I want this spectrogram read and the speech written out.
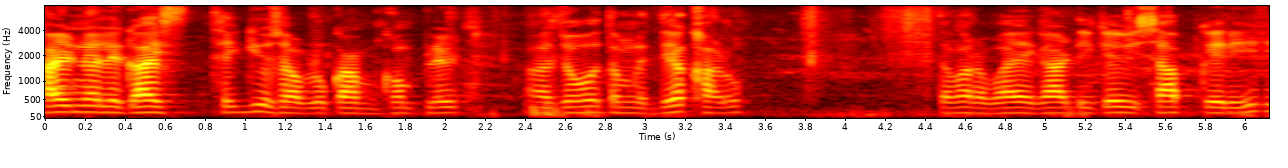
ફાઇનલી ગાઈસ થઈ ગયું છે આપણું કામ કમ્પ્લીટ આ જોવો, તમને દેખાડું. તમારા ભાઈએ ગાડી કેવી સાફ કરી.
